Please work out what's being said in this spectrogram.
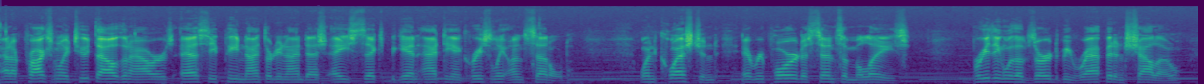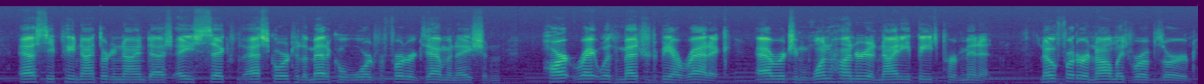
At approximately 2000 hours, SCP-939-A6 began acting increasingly unsettled. When questioned, it reported a sense of malaise. Breathing was observed to be rapid and shallow. SCP-939-A6 was escorted to the medical ward for further examination. Heart rate was measured to be erratic, averaging 190 beats per minute. No further anomalies were observed.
